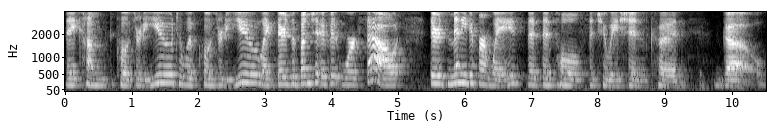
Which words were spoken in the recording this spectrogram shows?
they come closer to you to live closer to you. Like, there's a bunch of, if it works out, there's many different ways that this whole situation could go.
